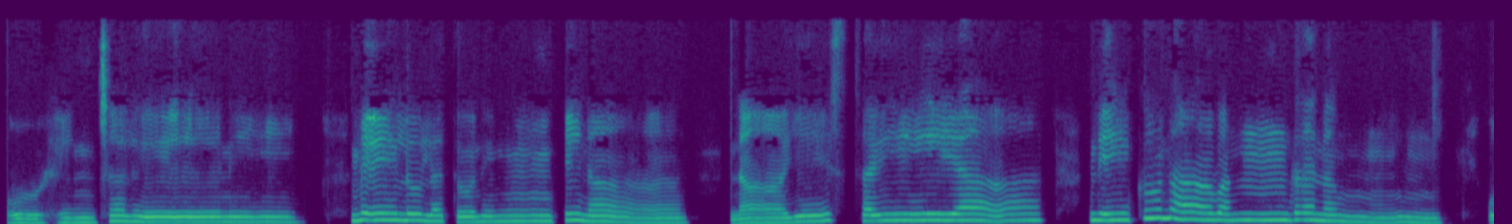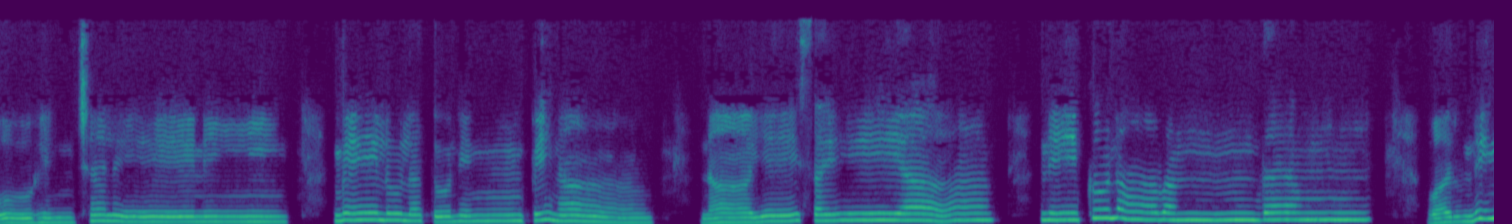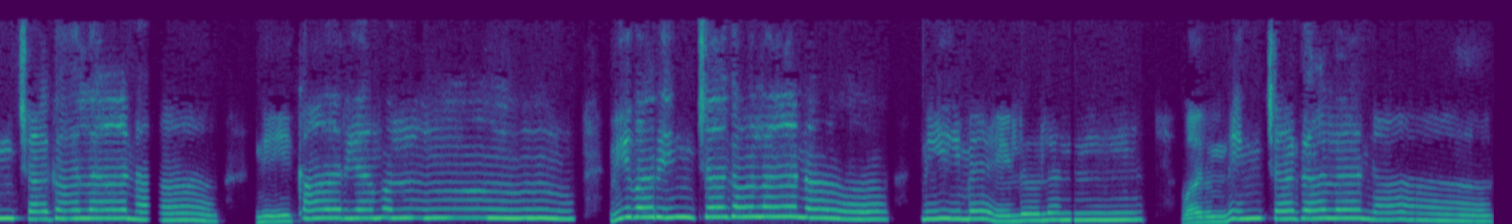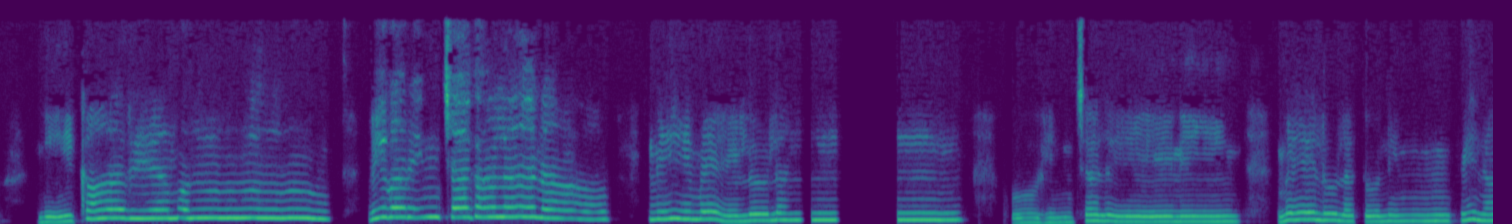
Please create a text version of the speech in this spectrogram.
ఊహించలేని మేలులతో నింపిన నాయసయ్యా నీకు నా వందనం. ఊహించలేని మేలులతో నింపిన నాయసయ్యా నీకు నా వందం వర్ణించగలనా నీ కార్యముల్? వివరించగలనా నీ మేలులన్? వర్ణించగలనా? నీ కార్యముల్ వివరించగలనా? నీ మేలులన్ ఊహించలేని మేలులతో నింపిన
